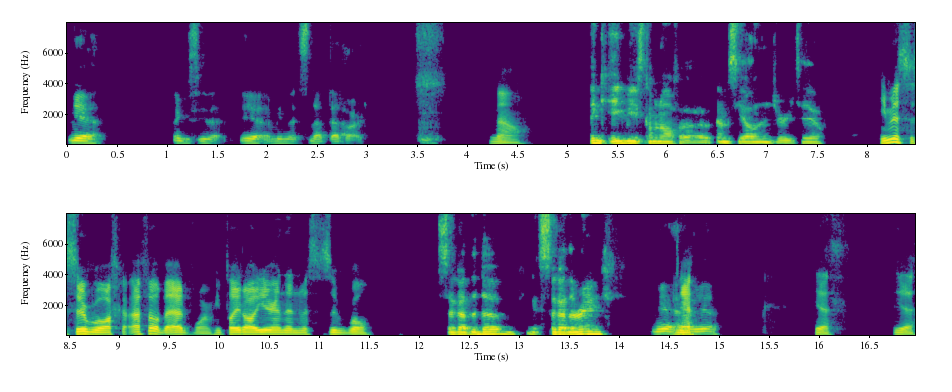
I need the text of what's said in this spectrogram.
Yeah. I can see that. Yeah, I mean that's not that hard. No, I think Higbee's coming off a MCL injury too. he missed the Super Bowl. I, I felt bad for him. He played all year and then missed the Super Bowl. Still got the dub. Still got the ring. Yeah, Yeah. yeah. Yes. Yeah.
